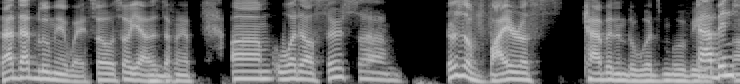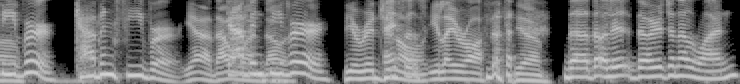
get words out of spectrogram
that that blew me away. So so yeah, that's Mm. definitely. Um, what else? There's um there's a virus cabin in the woods movie. Cabin Um, Fever. Cabin Fever. Yeah, that Cabin one. one. Fever. The original. Eli Roth. yeah. The the the original one.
